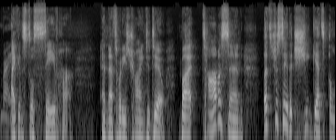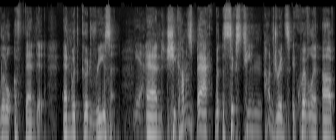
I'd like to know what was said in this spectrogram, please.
Right. I can still save her. And that's what he's trying to do. But Thomasin, let's just say that she gets a little offended and with good reason. Yeah. And she comes back with the 1600s equivalent of,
